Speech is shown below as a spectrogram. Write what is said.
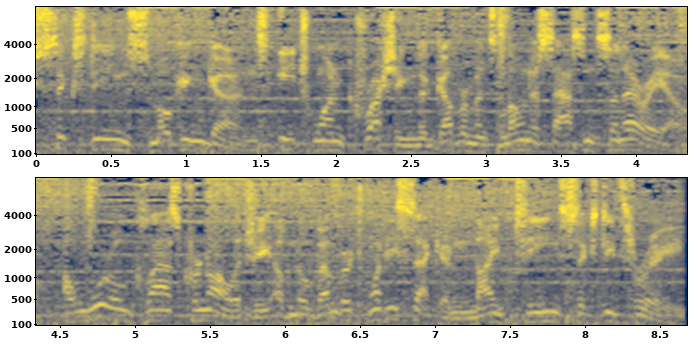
16 smoking guns, each one crushing the government's lone assassin scenario. A world-class chronology of November 22nd, 1963.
